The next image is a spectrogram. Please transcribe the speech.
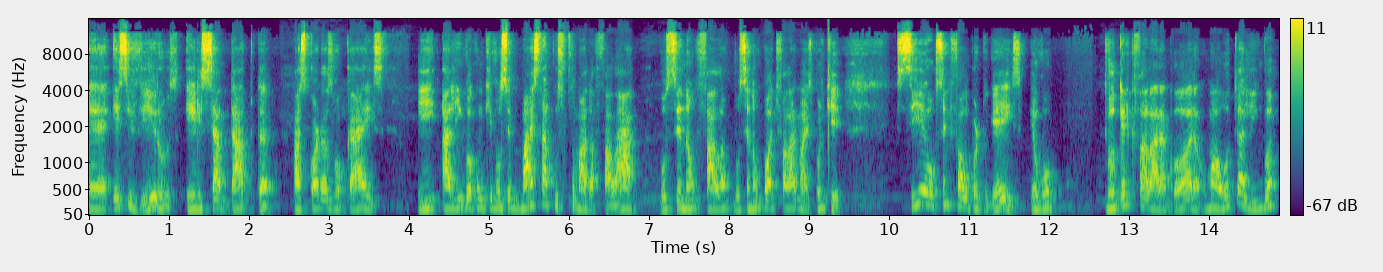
é esse vírus, ele se adapta às cordas vocais e a língua com que você mais está acostumado a falar, você não fala, você não pode falar mais. Por quê? Se eu sempre falo português, eu vou, vou ter que falar agora uma outra língua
